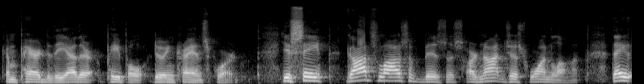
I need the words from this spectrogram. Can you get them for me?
compared to the other people doing transport. You see, God's laws of business are not just one law. They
